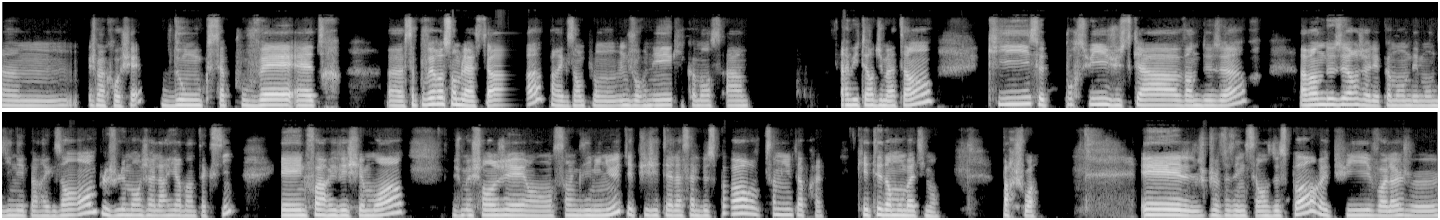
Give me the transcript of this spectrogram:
euh, je m'accrochais. Donc ça pouvait être, euh, ça pouvait ressembler à ça. Par exemple, une journée qui commence à, à 8 heures du matin, qui se poursuit jusqu'à 22 heures. À 22 heures, j'allais commander mon dîner, par exemple. Je le mangeais à l'arrière d'un taxi. Et une fois arrivé chez moi, je me changeais en 5-10 minutes et puis j'étais à la salle de sport 5 minutes après, qui était dans mon bâtiment, par choix. Et je faisais une séance de sport et puis voilà, je,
